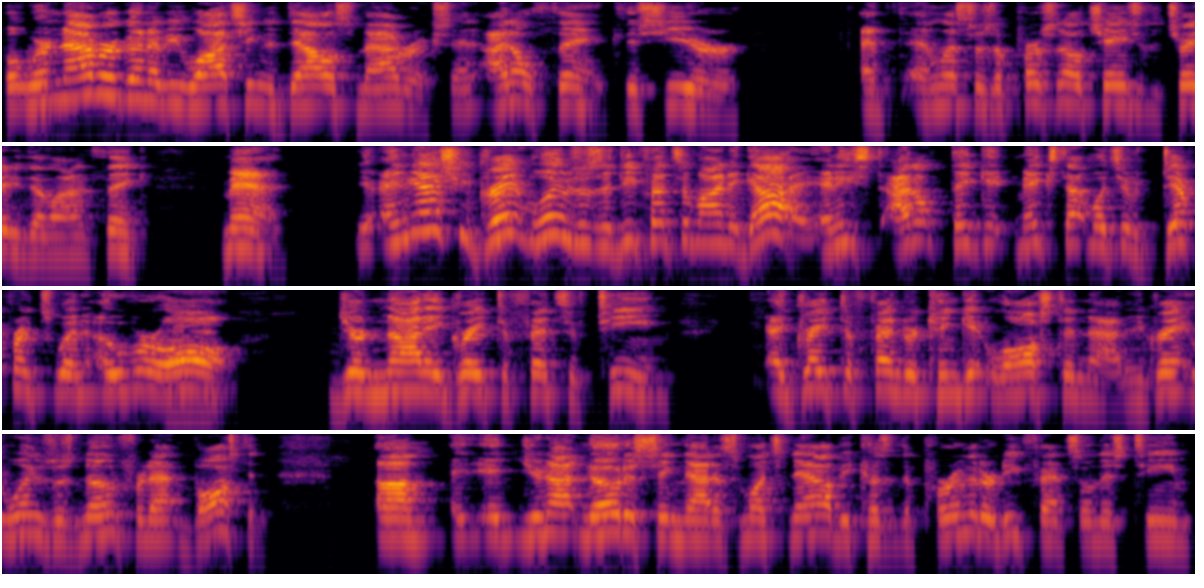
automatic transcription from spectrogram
But we're never going to be watching the Dallas Mavericks, and I don't think this year, and, unless there's a personnel change at the trading deadline, and think, man, and actually Grant Williams is a defensive minded guy, and he's I don't think it makes that much of a difference when overall right. you're not a great defensive team a great defender can get lost in that. And Grant Williams was known for that in Boston. Um, it, it, you're not noticing that as much now because the perimeter defense on this team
